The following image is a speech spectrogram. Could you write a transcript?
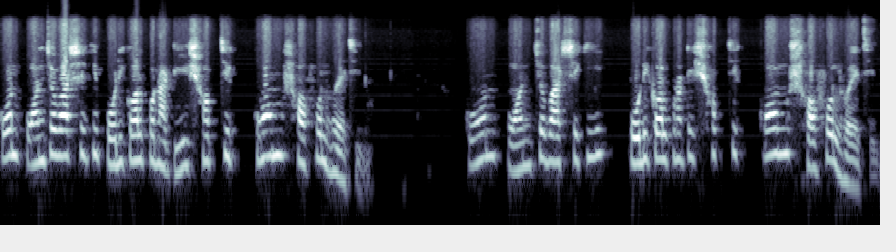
কোন পঞ্চবার্ষিকী পরিকল্পনাটি সবচেয়ে কম সফল হয়েছিল? কোন পঞ্চবার্ষিকী পরিকল্পনাটি সবচেয়ে কম সফল হয়েছিল।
